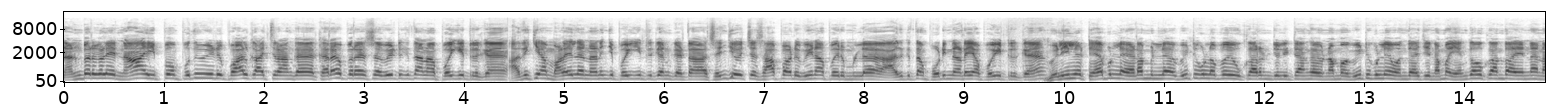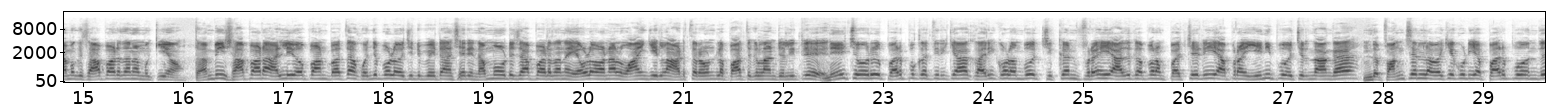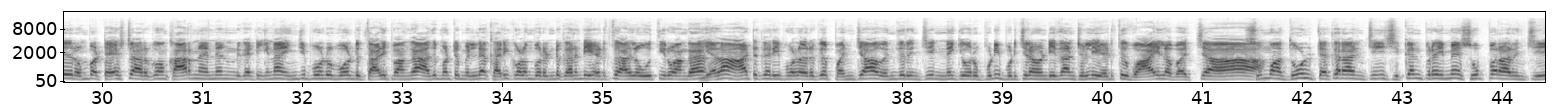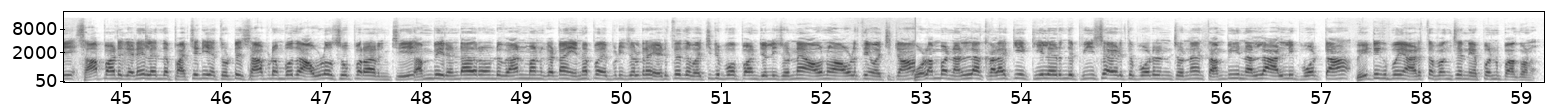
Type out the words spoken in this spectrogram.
நண்பர்களே நான் இப்போ புது வீடு பால் காய்ச்சுறாங்க. கரப்பிரேச வீட்டுக்கு தான் நான் போய்கிட்டு இருக்கேன் அதுக்கே மழையில நனைஞ்சு போய்கிட்டு இருக்கேன்னு கேட்டா செஞ்சு வச்ச சாப்பாடு வீணா போயிரும்ல. அதுக்கு தான் பொடி நடையா போயிட்டு இருக்கேன் வெளியில டேபிள்ல இடம் இல்ல. வீட்டுக்குள்ள போய் உட்காருன்னு சொல்லிட்டாங்க. நம்ம வீட்டுக்குள்ளே வந்தாச்சு. நம்ம எங்க உட்காந்தா என்ன? நமக்கு சாப்பாடு தானே முக்கியம். தம்பி சாப்பாடை அள்ளி வைப்பான்னு பார்த்தா கொஞ்சம் போல வச்சுட்டு போயிட்டான். சரி நம்ம வீட்டு சாப்பாடு தானே. எவ்வளவு வேணாலும் வாங்கிடலாம். அடுத்த ரவுண்ட்ல பாத்துக்கலாம்னு சொல்லிட்டு நெய்ச்சோறு பருப்பு கத்திரிக்காய் கறி குழம்பு சிக்கன் ஃப்ரை அதுக்கப்புறம் பச்சடி அப்புறம் இனிப்பு வச்சிருந்தாங்க. இந்த ஃபங்க்ஷன்ல வைக்கக்கூடிய பருப்பு வந்து ரொம்ப ரொம்ப டேஸ்ட்டாக இருக்கும். காரணம் என்னன்னு கேட்டிங்கன்னா இஞ்சி பூண்டு போட்டு தாளிப்பாங்க. அது மட்டும் இல்லை கறி குழம்பு ரெண்டு கரண்டி எடுத்து அதில் ஊற்றிடுவாங்க எல்லாம் ஆட்டுக்கறி போல இருக்குது பஞ்சா வெந்துருந்துச்சு. இன்னைக்கு ஒரு புடி பிடிச்சிட வேண்டியதான்னு சொல்லி எடுத்து வாயில் வச்சா. சும்மா தூள் டெக்கராக இருந்துச்சு. சிக்கன் ஃப்ரைமே சூப்பராக இருந்துச்சு. சாப்பாடு கடையில் இந்த பச்சடியை தொட்டு சாப்பிடும்போது அவ்வளோ சூப்பராக இருந்துச்சு. தம்பி ரெண்டாவது ரவுண்டு வேணுமான்னு கேட்டான் என்னப்பா எப்படி சொல்கிற எடுத்ததை வச்சுட்டு போப்பான்னு சொல்லி சொன்னேன். அவனும் அவ்வளோத்தையும் வச்சுட்டான். குழம்ப நல்லா கலக்கி கீழே இருந்து பீஸா எடுத்து போடுன்னு சொன்னேன். தம்பி நல்லா அள்ளி போட்டான். வீட்டுக்கு போய் அடுத்த ஃபங்க்ஷன் எப்போன்னு பார்க்கணும்.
